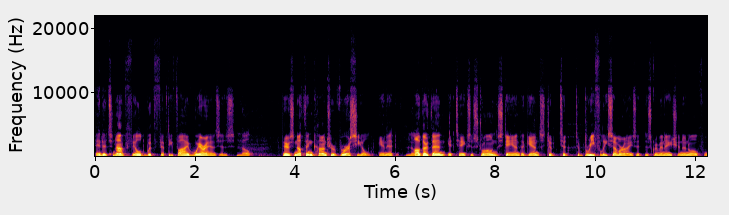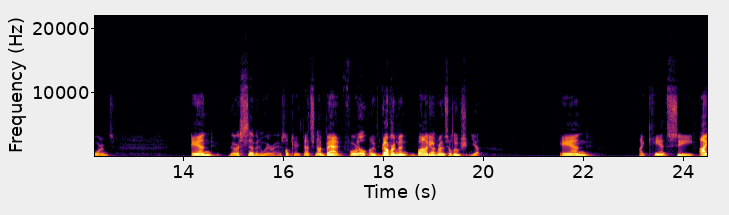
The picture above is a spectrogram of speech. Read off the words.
and it's not filled with 55 whereases. Nope. There's nothing controversial in it, Nope. other than it takes a strong stand against, to, to, to briefly summarize it, discrimination in all forms. And There are seven whereas. Okay, that's not bad for Nope, a government body Yep. resolution. Yep. And I can't see I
